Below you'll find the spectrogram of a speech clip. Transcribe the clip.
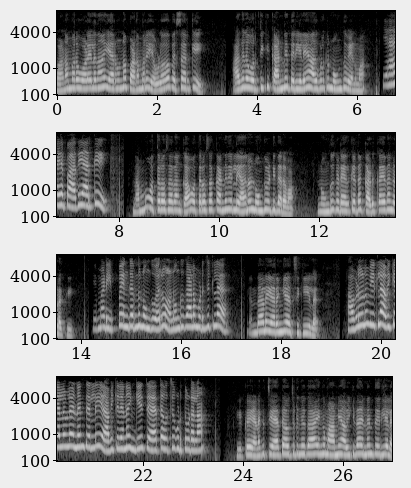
பனைமரம் ஓலையில தான் ஏறணும்னா பனைமரம் எவ்வளோ பெருசாக இருக்கு? அதில் ஒருத்திக்கு கண்ணு தெரியலையா? அதுகளுக்கு நொங்கு வேணுமா? ஏப்பா அது யாருக்கு? நம்ம ஒத்த ரோசா தான்க்கா ஒத்த ரோசா கண்ணு தெரியலையா? அதனால நொங்கு வெட்டி தரவான் நொங்கு கிடையாது. கேட்டால் கடுக்காய தான் கிடக்கு. எம்மாடி இப்போ எங்கேருந்து நொங்கு வரும்? நொங்கு காலம் முடிஞ்சிட்டுல? எந்தாலும் இறங்கியாச்சு கீழே. அவளும் வீட்டில் அவிக்கலவுல என்னன்னு தெரியலையே. அவிக்கலைன்னா இங்கேயே சேட்டை வச்சு கொடுத்து விடலாம். இக்கா எனக்கு சேர்த்து அவிச்சிடுங்கக்கா. எங்கள் மாமியா அவிக்குதா என்னன்னு தெரியல.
